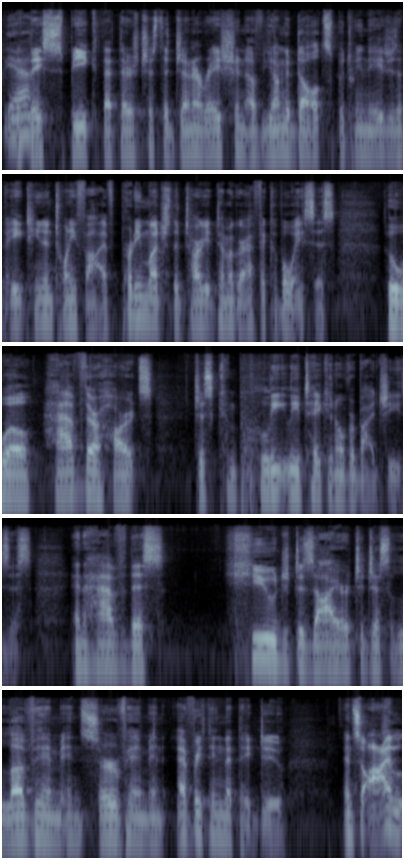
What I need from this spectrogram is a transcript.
Yeah. that they speak that there's just a generation of young adults between the ages of 18 and 25, pretty much the target demographic of Oasis, who will have their hearts just completely taken over by Jesus and have this huge desire to just love him and serve him in everything that they do. And so I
